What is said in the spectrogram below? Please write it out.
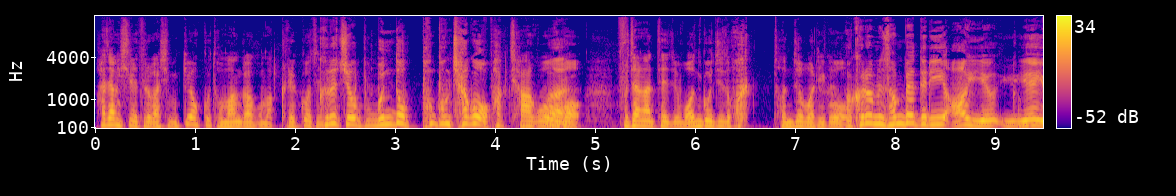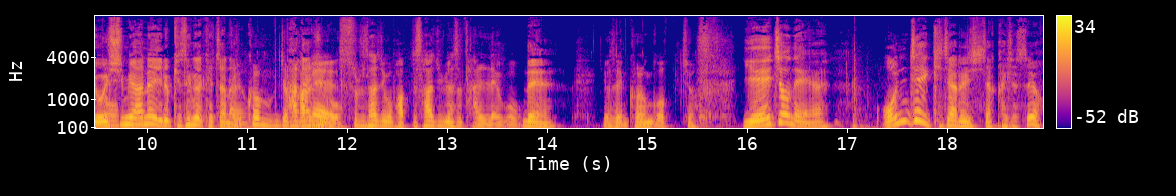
화장실에 들어가시면 끼얹고 도망가고 막 그랬거든요. 그렇죠. 문도 펑펑 차고 팍 차고 네. 뭐 부장한테 원고지도 확 던져버리고. 아, 그러면 선배들이 아, 얘, 얘 열심히 하네 이렇게 생각했잖아요. 그럼 이제 밤에 술을 사주고 밥도 사주면서 달래고. 네. 요새는 그런 거 없죠. 예전에 언제 기자를 시작하셨어요?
